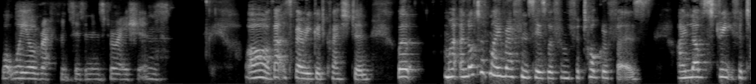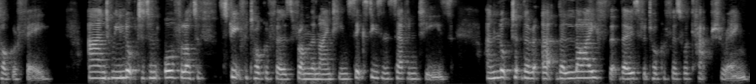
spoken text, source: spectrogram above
What were your references and inspirations? Oh, that's a very good question. Well, my, a lot of my references were from photographers. I love street photography. And we looked at an awful lot of street photographers from the 1960s and 70s and looked at the, at the life that those photographers were capturing.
